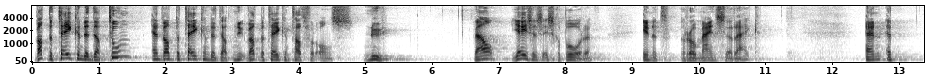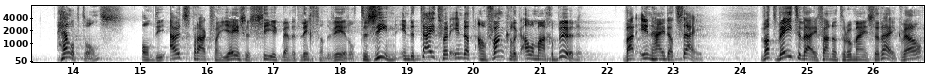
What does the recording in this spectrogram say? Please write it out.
Wat betekende dat toen en wat betekende dat nu? Wat betekent dat voor ons nu? Wel, Jezus is geboren in het Romeinse Rijk. En het helpt ons om die uitspraak van Jezus, zie ik ben het licht van de wereld, te zien in de tijd waarin dat aanvankelijk allemaal gebeurde. Waarin hij dat zei. Wat weten wij van het Romeinse Rijk? Wel,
